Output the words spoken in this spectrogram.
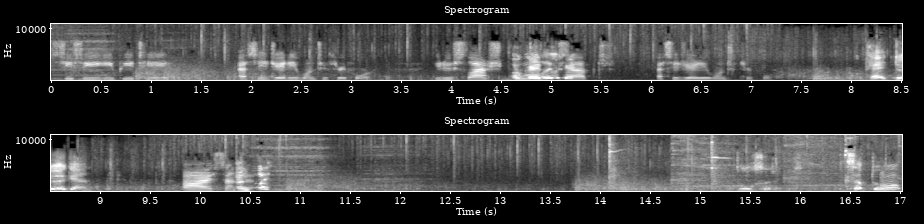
C C E P T S E J D one two three four. You do slash dual Okay, do accept S E J D one two three four. Okay, do it again. I sent And it. Dual settings. Accept dual. Oh,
